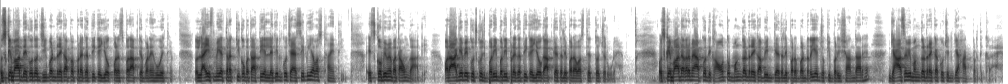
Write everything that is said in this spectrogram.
उसके बाद देखो तो जीवन रेखा पर प्रगति के योग परस्पर आपके बने हुए थे। तो लाइफ में ये तरक्की को बताती है, लेकिन कुछ ऐसी भी अवस्थाएँ थी। इसको भी मैं बताऊँगा आगे। और आगे भी कुछ कुछ बड़ी बड़ी प्रगति के योग आपके तले पर अवस्थित तो ज़रूर है। उसके बाद अगर मैं आपको दिखाऊँ तो मंगल रेखा भी इनके तले पर बन रही है, जो कि बड़ी शानदार है। यहाँ से भी मंगल रेखा कुछ इनके हाथ पर दिख रहा है।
